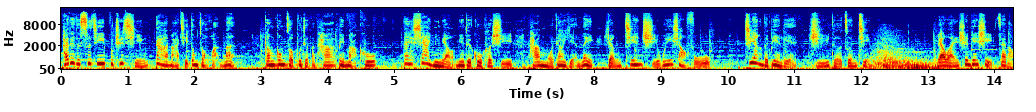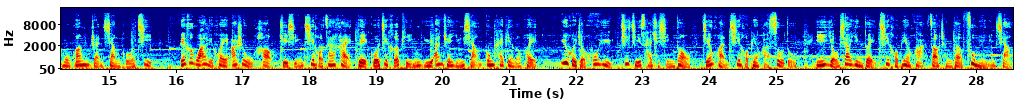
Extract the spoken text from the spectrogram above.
排队的司机不知情，大骂其动作缓慢。刚工作不久的她被骂哭。但下一秒面对顾客时，他抹掉眼泪，仍坚持微笑服务，这样的变脸值得尊敬。聊完身边事，再把目光转向国际。联合国安理会二十五号举行气候灾害对国际和平与安全影响公开辩论会，与会者呼吁积极采取行动，减缓气候变化速度，以有效应对气候变化造成的负面影响。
